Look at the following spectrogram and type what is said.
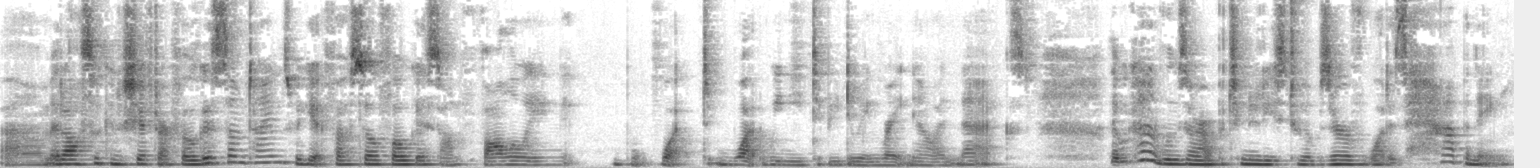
Um, it also can shift our focus sometimes. We get fo- so focused on following what what we need to be doing right now and next that we kind of lose our opportunities to observe what is happening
